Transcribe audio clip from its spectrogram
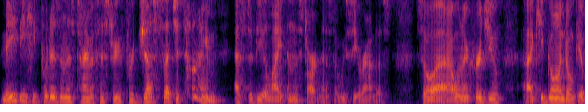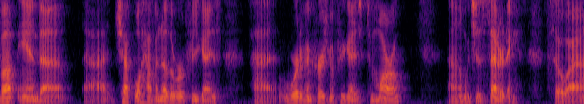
maybe he put us in this time of history for just such a time as to be a light in this darkness that we see around us. So uh, I want to encourage you, uh, keep going, don't give up, and uh, uh Chuck will have another word for you guys, uh, word of encouragement for you guys tomorrow, um, which is Saturday. So uh,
